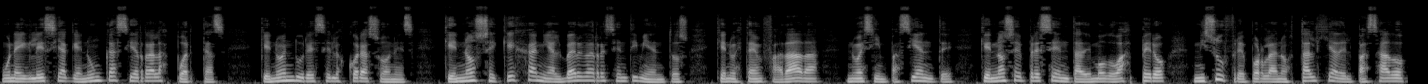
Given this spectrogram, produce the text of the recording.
una iglesia que nunca cierra las puertas, que no endurece los corazones, que no se queja ni alberga resentimientos, que no está enfadada, no es impaciente, que no se presenta de modo áspero, ni sufre por la nostalgia del pasado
